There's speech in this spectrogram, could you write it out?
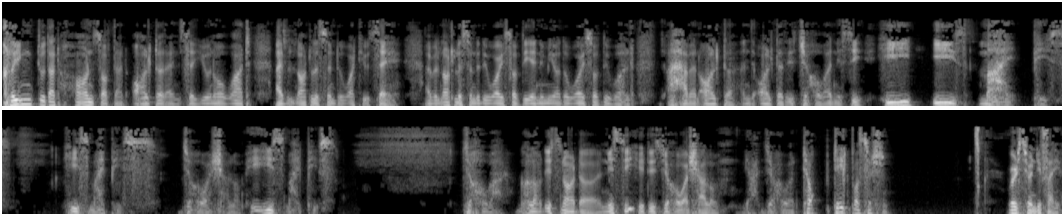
Cling to that horns of that altar and say, you know what? I will not listen to what you say. I will not listen to the voice of the enemy or the voice of the world. I have an altar and the altar is Jehovah Nissi. He is my peace. He is my peace. Jehovah Shalom. He is my peace. Jehovah. God, it's not uh, Nissi, it is Jehovah Shalom. Yeah, Jehovah. Take, take possession. Verse 25.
